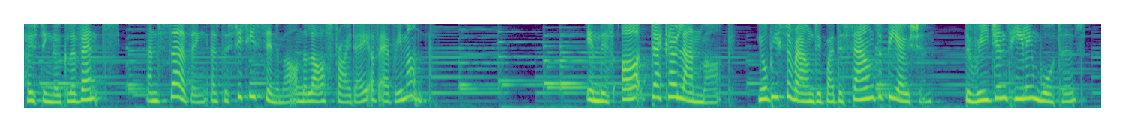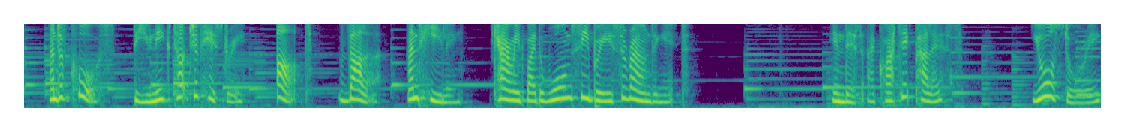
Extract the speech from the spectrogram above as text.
hosting local events and serving as the city's cinema on the last Friday of every month. In this Art Deco landmark, you'll be surrounded by the sounds of the ocean, the region's healing waters, and of course, the unique touch of history, art, valour, and healing carried by the warm sea breeze surrounding it. In this aquatic palace, your story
